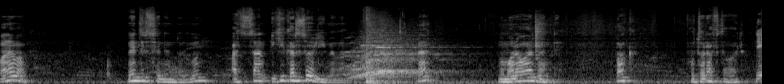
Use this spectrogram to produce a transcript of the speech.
Bana bak. Nedir senin durumun? Açsan iki karı söyleyeyim hemen. Ha? Numara var bende. Bak, fotoğraf da var. Ne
